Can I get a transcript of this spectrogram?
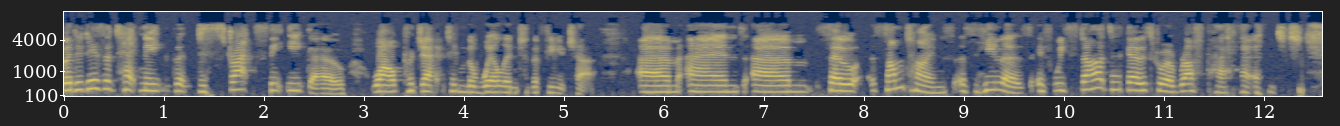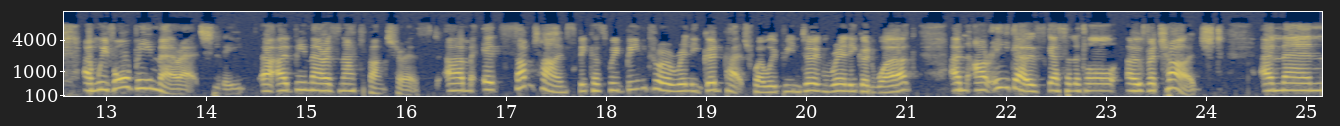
But it is a technique that distracts the ego while projecting the will into the future. Um, and um, so sometimes as healers, if we start to go through a rough patch, and we've all been there actually, uh, I've been there as an acupuncturist. Um, it's sometimes because we've been through a really good patch where we've been doing really good work, and our egos get a little overcharged, and then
